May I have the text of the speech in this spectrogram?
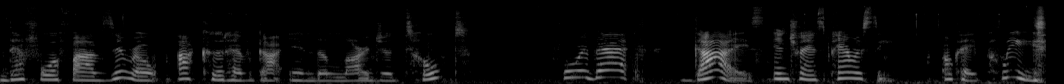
that 450, I could have gotten the larger tote for that. Guys, in transparency, okay, please,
